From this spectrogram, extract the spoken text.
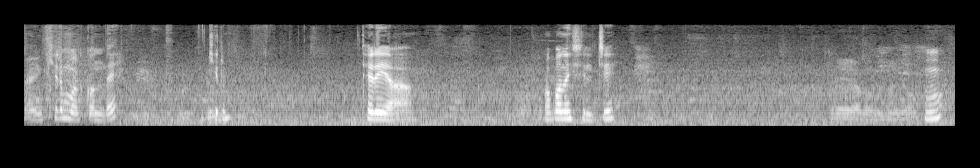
아니 기름 먹을 건데 기름 테레야 오빠는 싫지? 그래야가 얼마요? 응?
